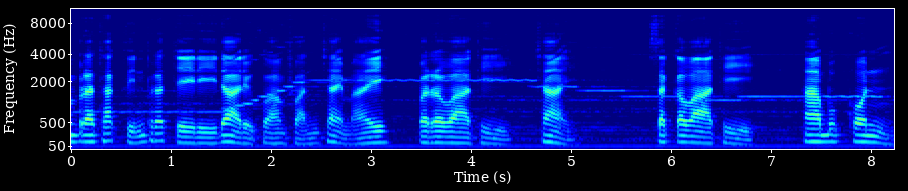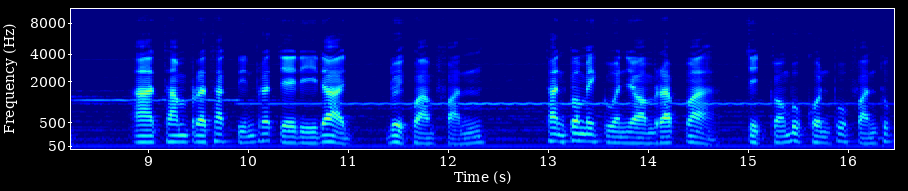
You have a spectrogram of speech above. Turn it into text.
ำประทักษิณพระเจดีย์ได้ด้วยความฝันใช่ไหม ปรวาที ใช่ สกวาที หาบุคคล อาจทำประทักษิณพระเจดีย์ได้ด้วยความฝัน ท่านก็ไม่ควรยอมรับว่า จิตของบุคคลผู้ฝันทุก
